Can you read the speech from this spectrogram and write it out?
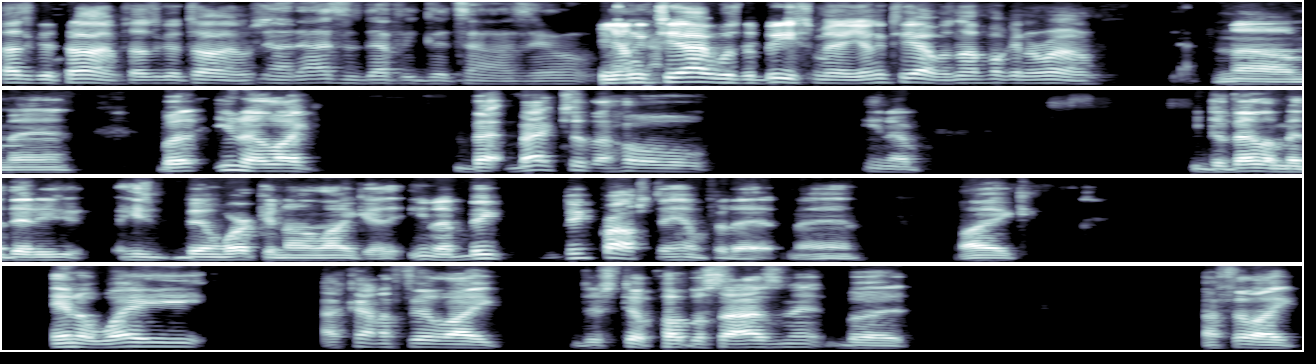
That's good times. That's good times. no, that's definitely good times, yo. Young Like, T.I was the beast, man. Young T.I was not fucking around. No, man. But you know, like back back to the whole, you know, development that he he's been working on. Like, uh, you know, big big props to him for that, man. Like, in a way, I kind of feel like they're still publicizing it, but I feel like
